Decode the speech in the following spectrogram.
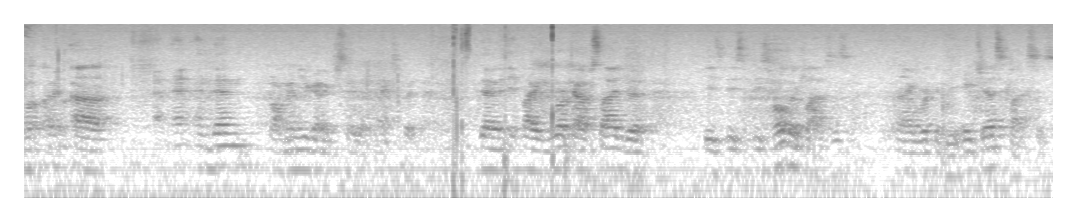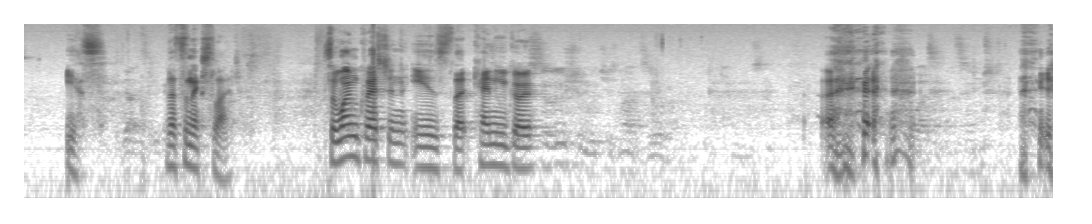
Well, I- uh, and, and then, well, maybe you're gonna say that next, but then if I work outside the, these, these, these holder classes, I work in the HS classes, Yes, that's the next slide. So one question is that can you go? Solution which is not zero. yeah.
